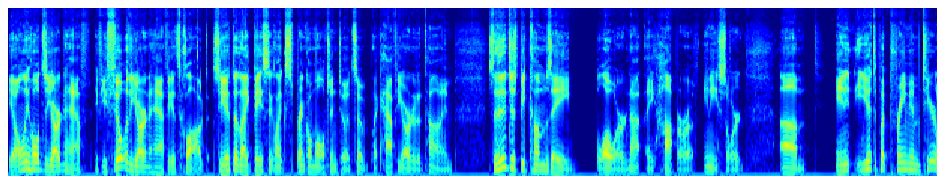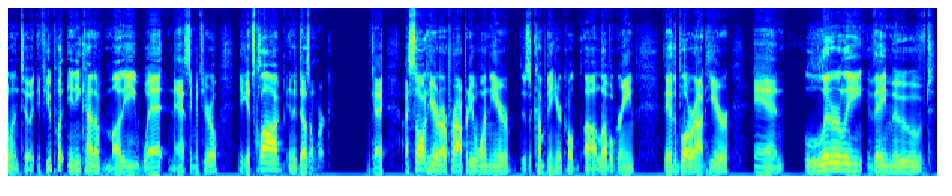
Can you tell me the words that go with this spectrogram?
it only holds a yard and a half. If you fill it with a yard and a half, it gets clogged. So you have to like basically like sprinkle mulch into it, so like half a yard at a time. So then it just becomes a blower, not a hopper of any sort. Um, and you have to put premium material into it. If you put any kind of muddy, wet, nasty material, it gets clogged and it doesn't work. Okay, I saw it here at our property one year. There's a company here called uh, Level Green. They had the blower out here, and literally they moved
